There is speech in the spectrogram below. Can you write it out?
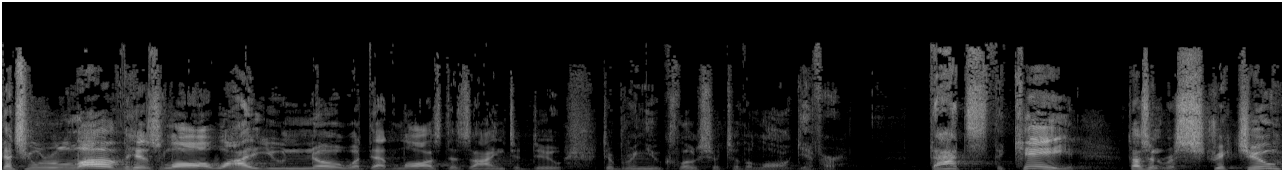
that you love His law. Why? You know what that law is designed to do to bring you closer to the lawgiver. That's the key. Doesn't restrict you,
